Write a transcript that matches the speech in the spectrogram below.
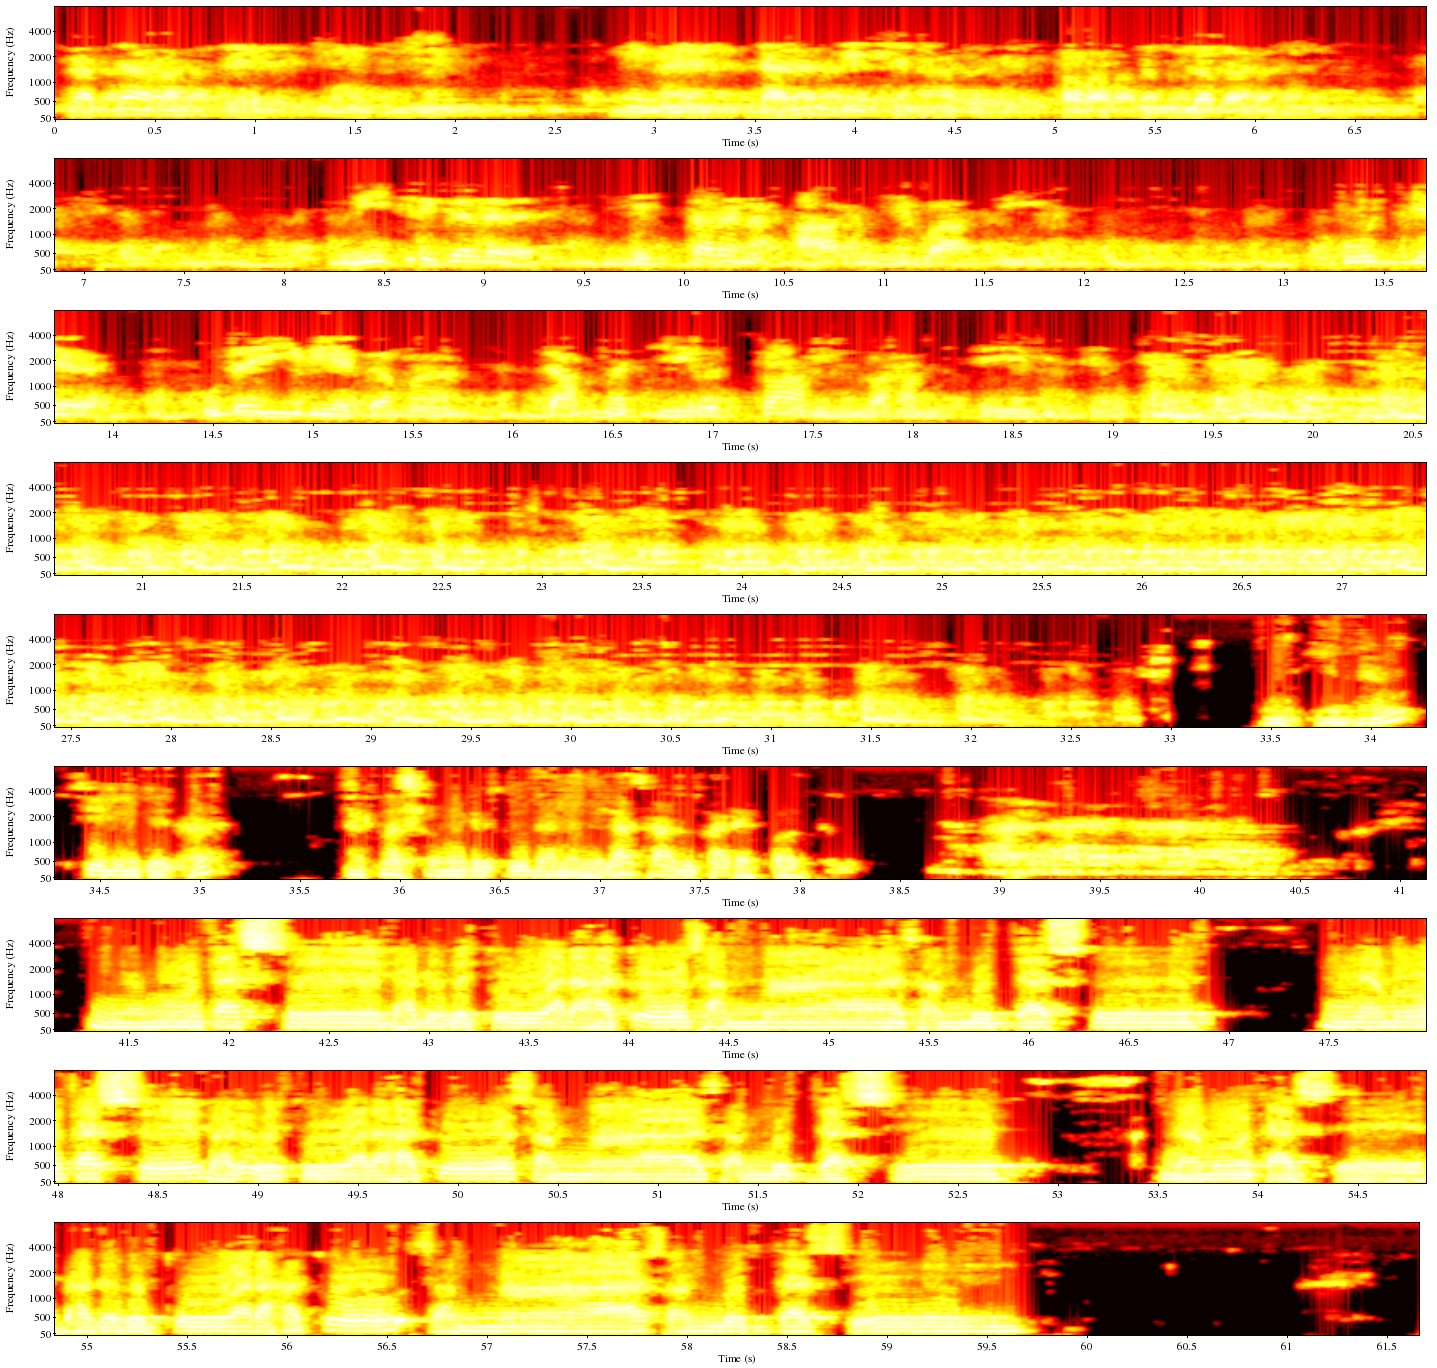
ශ්‍රද්ධාවන්ත ඉන්නේ මෙම ධර්ම දේශනාව පවත්වනු ලබන්නේ නීතිගල නිස්තරණ ආරණ්‍ය වාසී පූජ්‍ය උදේීරිය ගම ධම්මජීව ස්වාමීන් වහන්සේ විසින් කියනවා සියලුම දෙනා ධර්ම ශ්‍රවණයකට සූදානම් වෙලා සාදුකාරයක් පවත්වමු. නමෝ තස්සේ භගවතු වරහතෝ සම්මා සම්බුද්දස්සේ. නමෝ තස්සේ භගවතු වරහතෝ සම්මා සම්බුද්දස්සේ. නමෝ තස්සේ භගවතු වරහතෝ සම්මා සම්බුද්දස්සේ.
